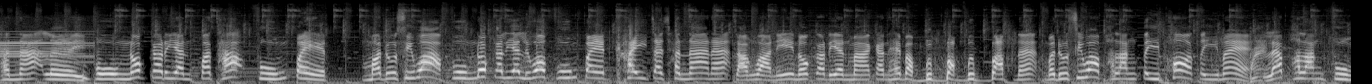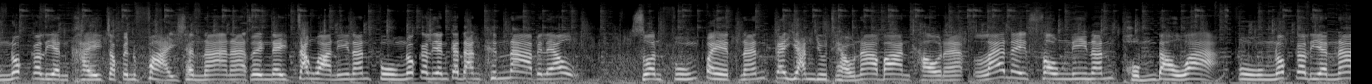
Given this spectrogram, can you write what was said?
ชนะเลย ฝูงนกกระเรียนปะทะฝูงเป็ดมาดูสิว่าฝูงนกกระเรียนหรือว่าฝูงเป็ดใครจะชนะนะ จังหวะนี้นกกระเรียนมากันให้แบบบึบบับบึบบับนะ มาดูสิว่าพลังตีพ่อตีแม่ และพลังฝูงนกกระเรียนใครจะเป็นฝ่ายชนะนะ ซึ่งในจังหวะนี้นั้นฝูงนกกระเรียนก็ดันขึ้นหน้าไปแล้ว ส่วนฝูงเป็ดนั้นก็ยันอยู่แถวหน้าบ้านเขานะ และในทรงนี้นั้นผมเดาว่า ฝูงนกกระเรียนน่า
